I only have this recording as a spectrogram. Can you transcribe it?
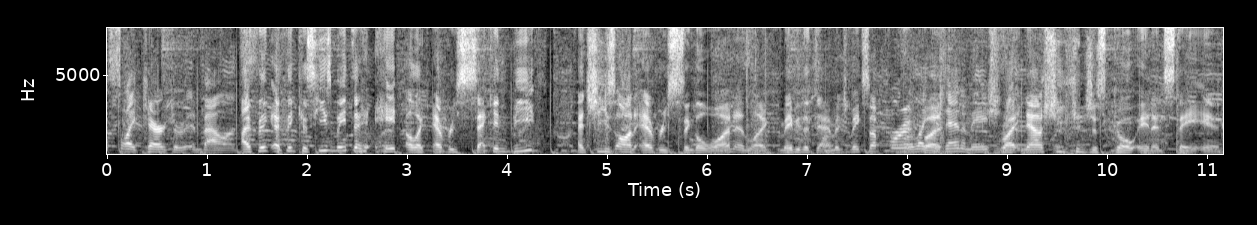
slight character imbalance. I think I think because he's made to hit, hit uh, like every second beat, and she's on every single one, and like maybe the damage makes up for it. Or, like, but his animation. Right now, she can just go in and stay in,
